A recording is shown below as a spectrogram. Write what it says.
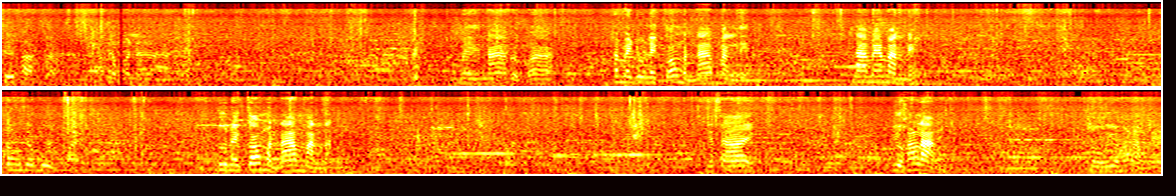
ซื้อผักแบบเดี๋ยวมันละลายทำไมหน้าแบบว่าทำไมดูในกล้องเหมือนหน้ามันเลยอะหน้าแม่มันไหมตรงจมูกมันดูในกล้องเหมือนหน้ามันอะไม่ใช่อยู่ข้างหลัง หนูอยู่ข้างหลังแม่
